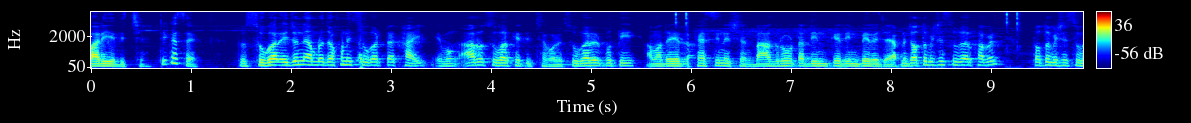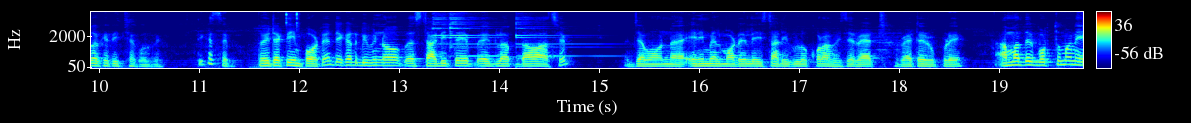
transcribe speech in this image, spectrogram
বাড়িয়ে দিচ্ছে, ঠিক আছে? তো সুগার, এই জন্য আমরা যখনই সুগারটা খাই এবং আরও সুগার খেতে ইচ্ছা করে, সুগারের প্রতি আমাদের ফ্যাসিনেশন বা আগ্রহটা দিনকে দিন বেড়ে যায়। আপনি যত বেশি সুগার খাবেন, তত বেশি সুগার খেতে ইচ্ছা করবে। ঠিক আছে? তো এটা একটা ইম্পর্টেন্ট এখানে বিভিন্ন স্টাডিতে এগুলো দেওয়া আছে। যেমন অ্যানিম্যাল মডেল এই স্টাডিগুলো করা হয়েছে র্যাট র্যাটের উপরে। আমাদের বর্তমানে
